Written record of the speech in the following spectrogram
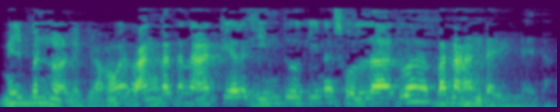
මෙල්බන් වල ගියා. මොකද රංගත නාට්‍යවල සින්දුව කියන සොල්දාදුවා බනහඬ ඇවිල්ලා ඉදා.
